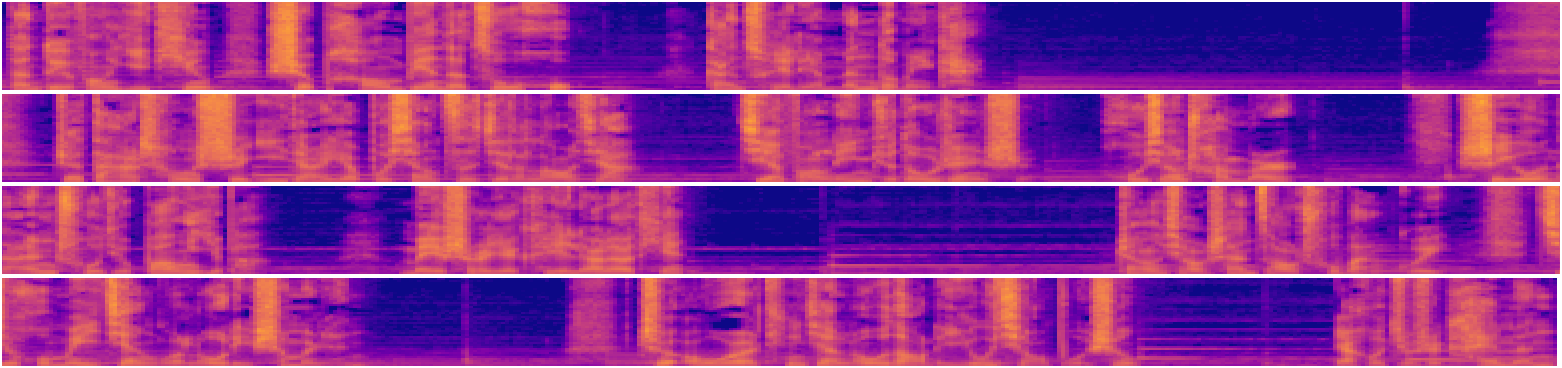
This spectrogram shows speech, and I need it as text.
但对方一听是旁边的租户，干脆连门都没开。这大城市一点也不像自己的老家，街坊邻居都认识，互相串门，谁有难处就帮一把，没事也可以聊聊天。张小山早出晚归，几乎没见过楼里什么人，只偶尔听见楼道里有脚步声，然后就是开门、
